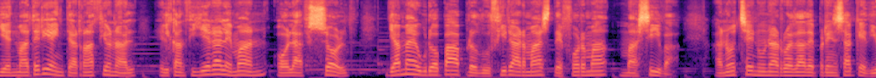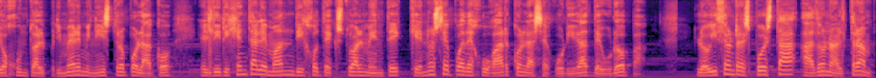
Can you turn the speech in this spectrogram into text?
Y en materia internacional, el canciller alemán Olaf Scholz llama a Europa a producir armas de forma masiva. Anoche en una rueda de prensa que dio junto al primer ministro polaco, el dirigente alemán dijo textualmente que no se puede jugar con la seguridad de Europa. Lo hizo en respuesta a Donald Trump,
